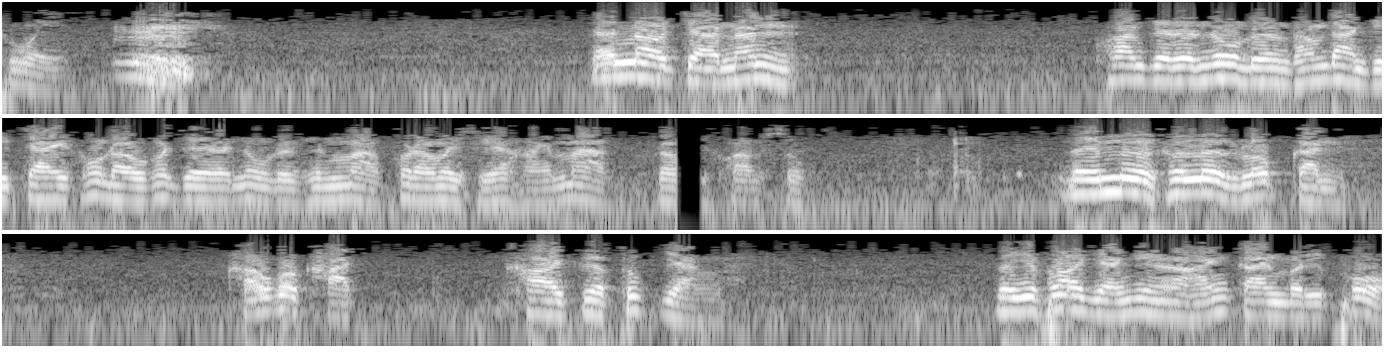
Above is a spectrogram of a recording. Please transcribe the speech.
ช่วยและนอกจากนั้น ความเจริญรุ่งเรืองทางด้านจิตใจของเราก็เจริญรุ่งเรืองขึ้นมากเพราะเราไม่เสียหายมากเรามีความสุข ในเมื่อเขาเลิกลบกัน เขาก็ขาดขาดเกือบทุกอย่างโดยเฉพาะอย่างยิ่งอาหารการบริโภค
